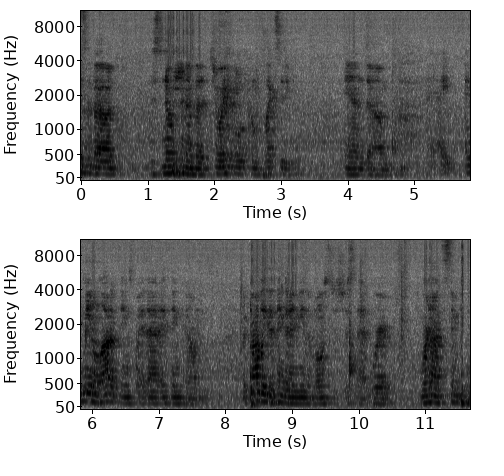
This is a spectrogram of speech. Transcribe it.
it's about this notion of a joyful complexity. And um, I, I mean a lot of things by that. I think, um, but probably the thing that I mean the most is just that we're we're not simple.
